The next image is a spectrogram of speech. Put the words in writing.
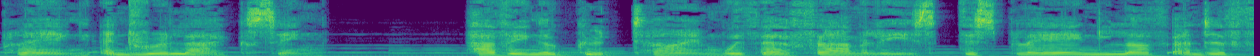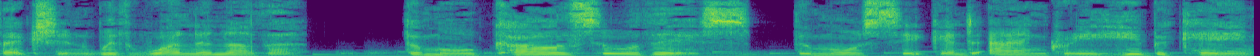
playing and relaxing. Having a good time with their families, displaying love and affection with one another. The more Carl saw this, the more sick and angry he became.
